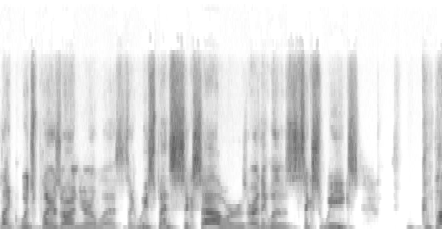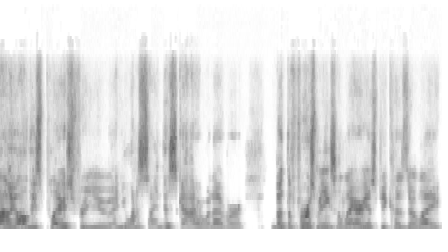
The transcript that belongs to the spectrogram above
like which players are on your list. It's like we spent six hours, or I think it was six weeks compiling all these players for you and you want to sign this guy or whatever but the first meeting's hilarious because they're like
